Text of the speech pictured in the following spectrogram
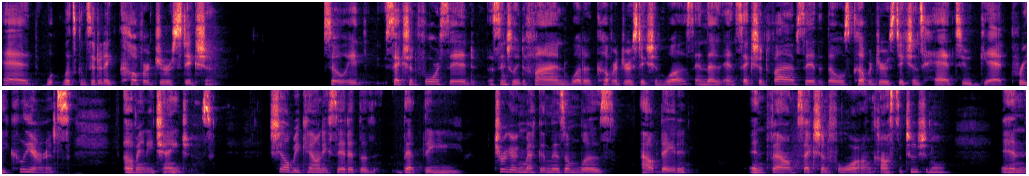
had what's considered a covered jurisdiction. So it section 4 said essentially defined what a covered jurisdiction was and then and section 5 said that those covered jurisdictions had to get pre-clearance of any changes. Shelby County said that the that the triggering mechanism was outdated and found Section 4 unconstitutional. And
